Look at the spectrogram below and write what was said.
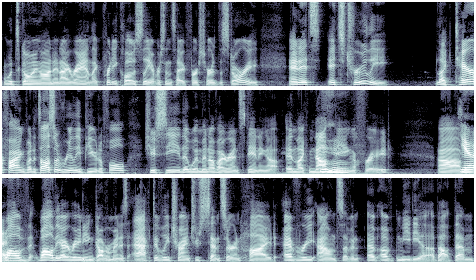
what's going on in Iran like pretty closely ever since I first heard the story, and it's it's truly like terrifying, but it's also really beautiful to see the women of Iran standing up and like not Mhm. being afraid. Um, Yeah. While the, while the Iranian government is actively trying to censor and hide every ounce of an, of, of media about them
